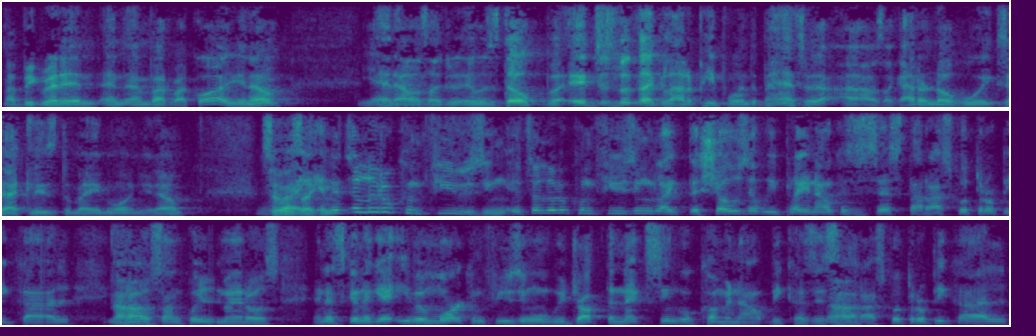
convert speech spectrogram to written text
a big red and, and, and barbacoa, you know. Yeah, and I was like, it was dope, but it just looked like a lot of people in the band. So I, I was like, I don't know who exactly is the main one, you know. So right. it's like, and it's a little confusing. It's a little confusing, like the shows that we play now, because it says Tarasco Tropical, y Uh-huh. Los San Quilmeros, and it's gonna get even more confusing when we drop the next single coming out because it's Uh-huh. Tarasco Tropical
